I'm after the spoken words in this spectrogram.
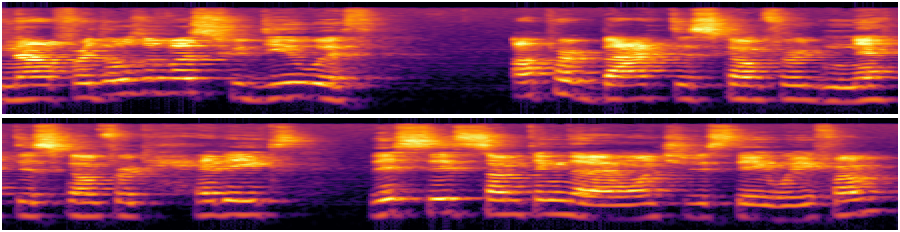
Now, for those of us who deal with upper back discomfort, neck discomfort, headaches, this is something that I want you to stay away from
